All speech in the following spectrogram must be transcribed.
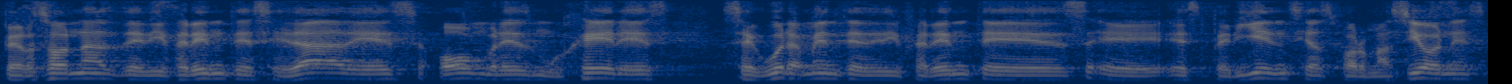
personas de diferentes edades, hombres, mujeres, seguramente de diferentes eh, experiencias, formaciones,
